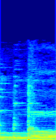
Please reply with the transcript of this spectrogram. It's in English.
Allah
